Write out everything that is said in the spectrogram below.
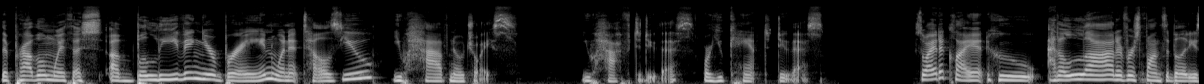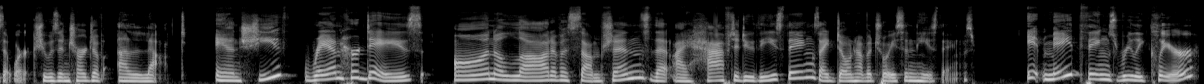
The problem with us of believing your brain when it tells you you have no choice. You have to do this or you can't do this. So I had a client who had a lot of responsibilities at work. She was in charge of a lot. And she ran her days on a lot of assumptions that I have to do these things, I don't have a choice in these things. It made things really clear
